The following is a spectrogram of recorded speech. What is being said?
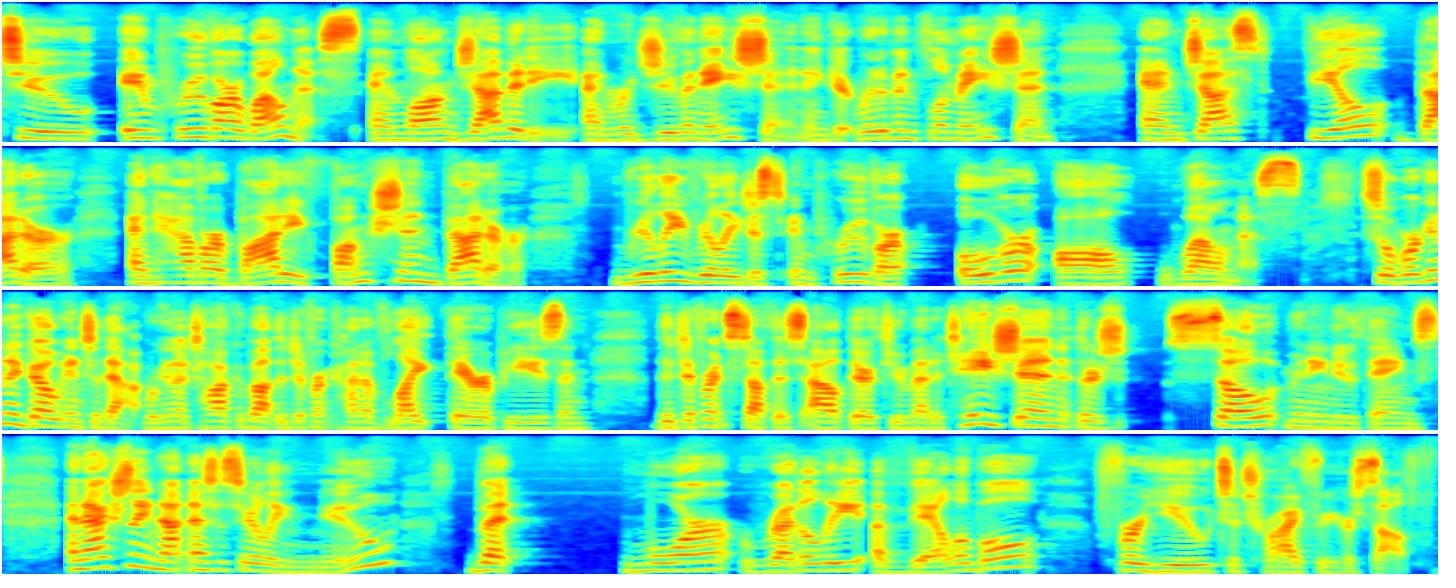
to improve our wellness and longevity and rejuvenation and get rid of inflammation and just feel better and have our body function better. Really, really just improve our overall wellness. So we're going to go into that. We're going to talk about the different kind of light therapies and the different stuff that's out there through meditation. There's so many new things. And actually not necessarily new, but more readily available for you to try for yourself.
